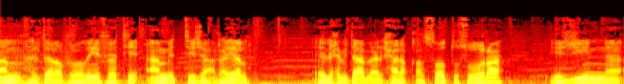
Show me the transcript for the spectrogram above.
أم هل ترى في وظيفتي أم التجارة؟ يلا. اللي يحب يتابع الحلقة صوت وصورة يجينا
